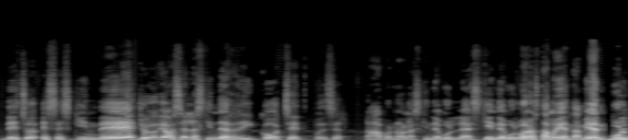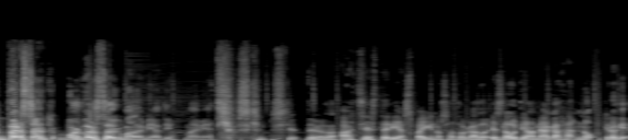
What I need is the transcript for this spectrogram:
De hecho, es skin de... Yo creo que va a ser la skin de Ricochet ¿Puede ser? Ah, pues no, la skin de Bull La skin de Bull. Bueno, está muy bien también. Bull Berserk Bull Berserk. Madre mía, tío. Madre mía, tío Es que, es que de verdad. A Chester y a Spike nos ha tocado. Es la última mega caja. No, creo que...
